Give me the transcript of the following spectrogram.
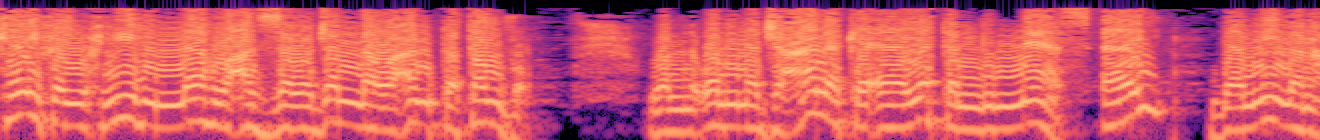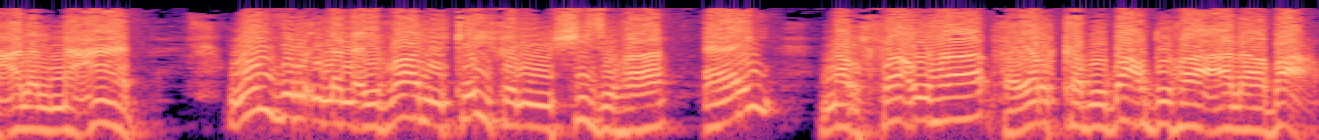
كيف يحييه الله عز وجل وأنت تنظر. ولنجعلك آية للناس أي دليلا على المعاد. وانظر إلى العظام كيف ننشزها أي نرفعها فيركب بعضها على بعض.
